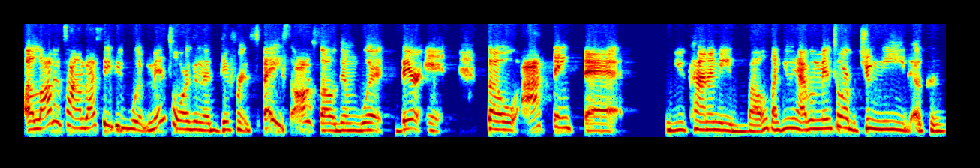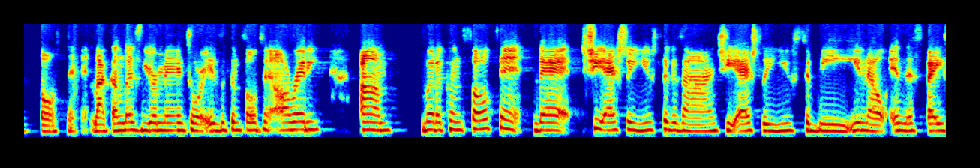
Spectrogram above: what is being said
a lot of times I see people with mentors in a different space also than what they're in. So I think that you kind of need both. Like you have a mentor, but you need a consultant. Like unless your mentor is a consultant already. Um, but a consultant that she actually used to design, she actually used to be, you know, in the space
